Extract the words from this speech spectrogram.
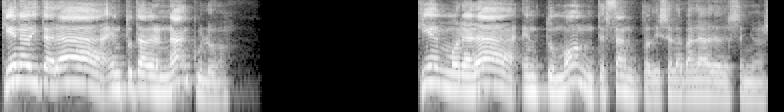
¿Quién habitará en tu tabernáculo? ¿Quién morará en tu monte santo? dice la palabra del Señor.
